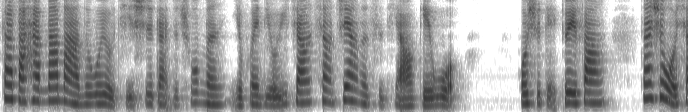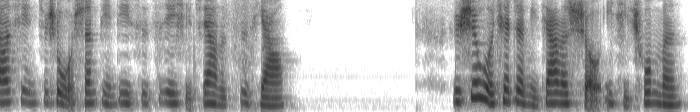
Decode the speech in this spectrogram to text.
爸爸和妈妈如果有急事赶着出门，也会留一张像这样的纸条给我，或是给对方。但是我相信，这是我生平第一次自己写这样的字条。”于是我牵着米迦的手一起出门。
